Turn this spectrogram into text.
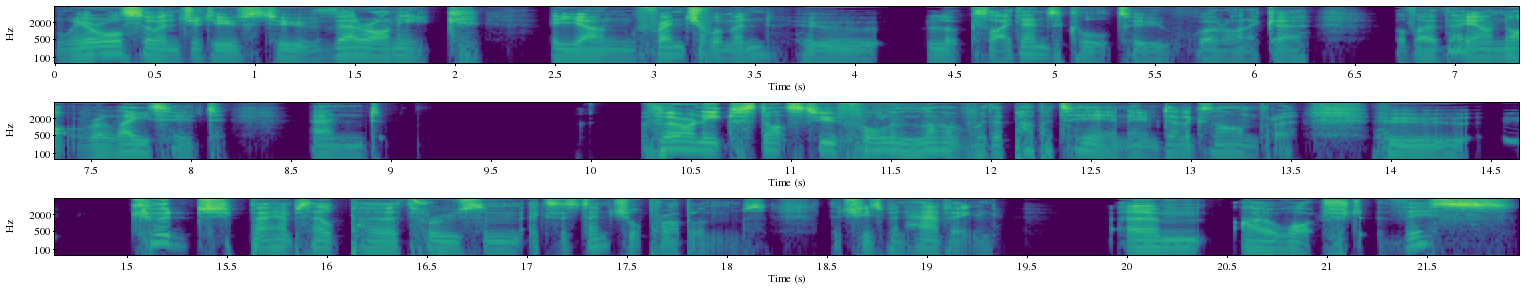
We are also introduced to Veronique, a young French woman who looks identical to Veronica, although they are not related. And Veronique starts to fall in love with a puppeteer named Alexandre, who could perhaps help her through some existential problems that she's been having. Um, I watched this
